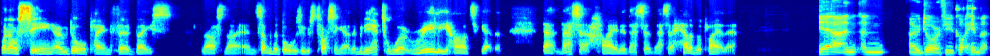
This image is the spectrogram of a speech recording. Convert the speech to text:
when I was seeing Odor playing third base last night, and some of the balls he was tossing at them, and he had to work really hard to get them. That that's a high. That's a that's a hell of a player there. Yeah, and and Odor, if you've got him at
